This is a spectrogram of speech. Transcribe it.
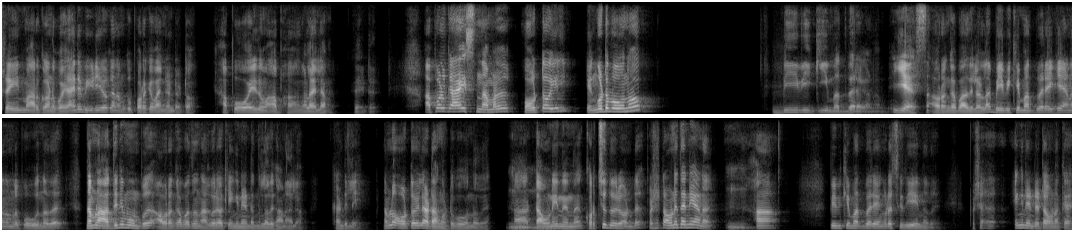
ട്രെയിൻ മാർഗമാണ് പോയത്. അതിന്റെ വീഡിയോ ഒക്കെ നമുക്ക് പുറകെ വന്നിട്ടുണ്ട് കേട്ടോ. ആ പോയതും ആ ഭാഗങ്ങളെല്ലാം ഇതായിട്ട് അപ്പോൾ ഗായ്സ് നമ്മൾ ഓട്ടോയിൽ എങ്ങോട്ട് പോകുന്നു? ബി വി കി കാണാം യെസ് ഔറംഗാബാദിലുള്ള ബി വി കി മദ്വരയ്ക്കാണ് നമ്മൾ പോകുന്നത്. നമ്മൾ അതിനു മുമ്പ് ഔറംഗാബാദ് നഗരമൊക്കെ എങ്ങനെയുണ്ടെന്നുള്ളത് കാണാലോ. കണ്ടില്ലേ? നമ്മൾ ഓട്ടോയിലാട്ടോ അങ്ങോട്ട് പോകുന്നത്. ആ ടൗണിൽ നിന്ന് കുറച്ച് ദൂരമുണ്ട്. പക്ഷെ ടൗണിൽ തന്നെയാണ് ആ ബി വി കെ മദ്വരയും കൂടെ സ്ഥിതി ചെയ്യുന്നത്. പക്ഷെ എങ്ങനെയുണ്ട് ടൗണൊക്കെ?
